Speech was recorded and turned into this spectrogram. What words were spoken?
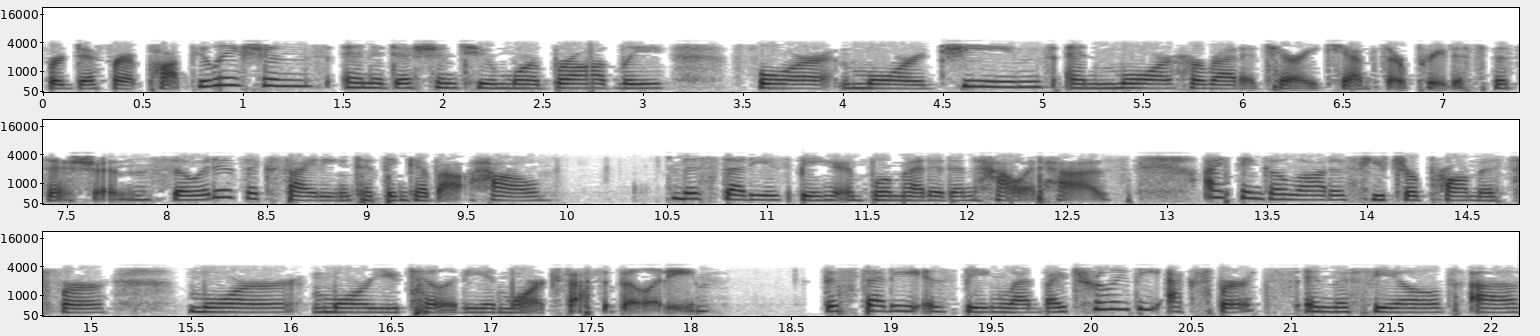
for different populations in addition to more broadly for more genes and more hereditary cancer predispositions. So it is exciting to think about how this study is being implemented and how it has, I think, a lot of future promise for more, more utility and more accessibility. This study is being led by truly the experts in the field of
